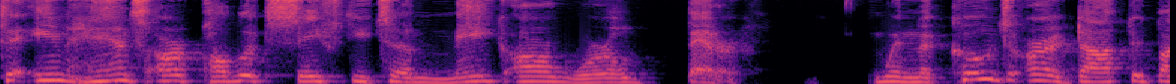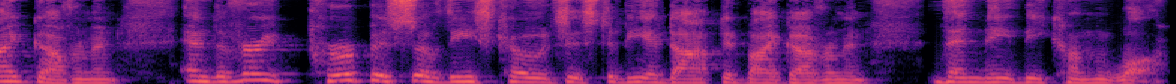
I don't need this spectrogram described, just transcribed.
to enhance our public safety to make our world better. When the codes are adopted by government, and the very purpose of these codes is to be adopted by government, then they become law.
